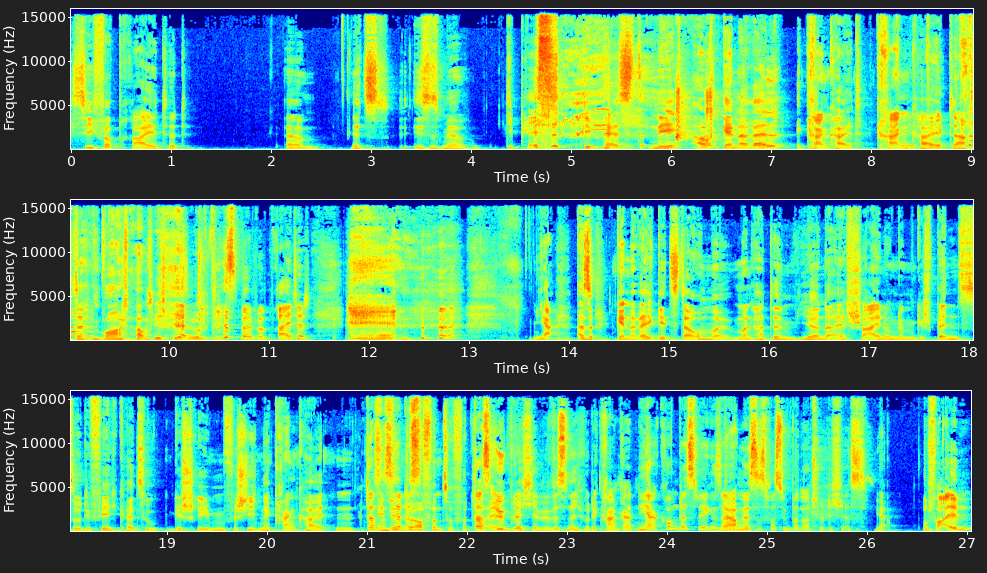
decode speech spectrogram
sie verbreitet. Ähm, jetzt ist es mir Die Pest. Die Pest. Nee, aber generell Krankheit. Krankheit. Nach dem Wort habe ich gesucht. Die Pest wird verbreitet. Ja, also generell geht es darum, man hatte hier eine Erscheinung, einem Gespenst so die Fähigkeit zugeschrieben, verschiedene Krankheiten Das in ist den ja das, Dörfern zu verteilen. das Übliche. Wir wissen nicht, wo die Krankheiten herkommen, deswegen sagen Ja. wir, es ist was Übernatürliches. Ja. Und vor allem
